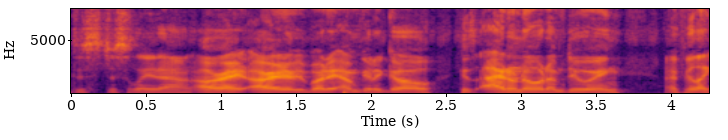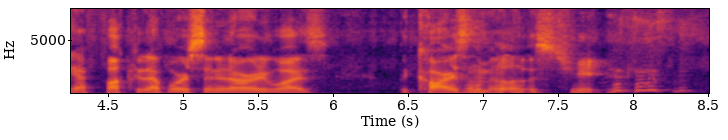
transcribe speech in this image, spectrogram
Just, just lay down. All right, all right, everybody. I'm gonna go because I don't know what I'm doing. I feel like I fucked it up worse than it already was. The car's in the middle of the street.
